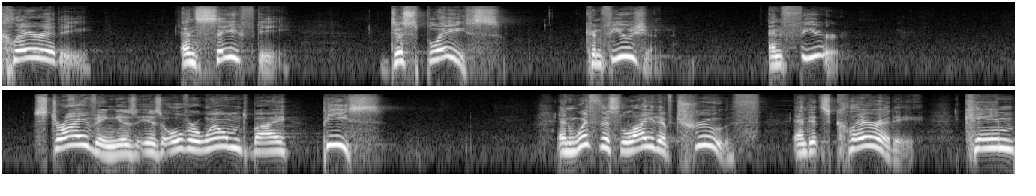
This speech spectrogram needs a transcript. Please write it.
clarity and safety displace confusion and fear. Striving is, is overwhelmed by peace. And with this light of truth and its clarity came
